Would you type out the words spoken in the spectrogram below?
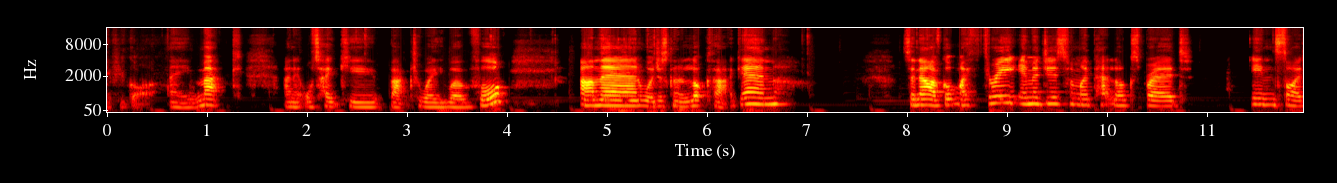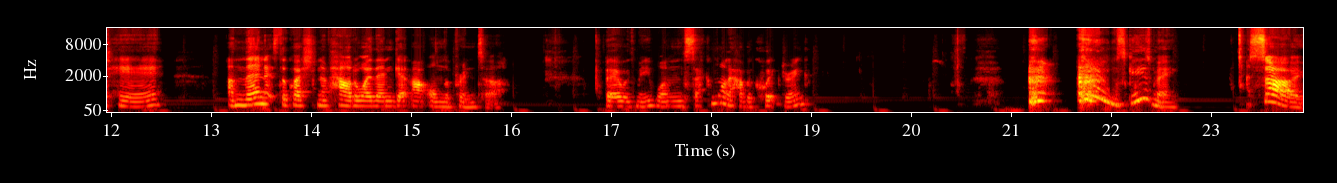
if you've got a Mac and it will take you back to where you were before. And then we're just going to lock that again. So now I've got my three images for my pet log spread inside here. And then it's the question of how do I then get that on the printer? Bear with me one second while I have a quick drink. Oh, excuse me. So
